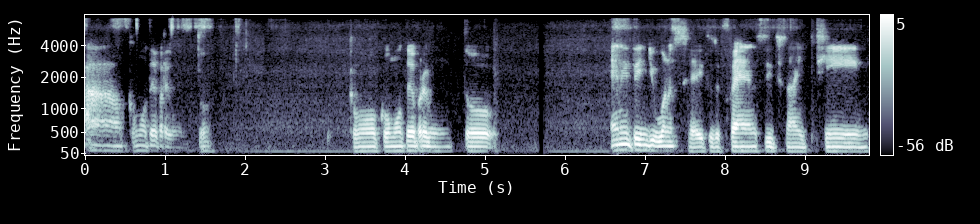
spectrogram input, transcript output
ah, ¿cómo te pregunto? ¿Cómo, cómo te pregunto? Anything you want to say to the fans? It's 19.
